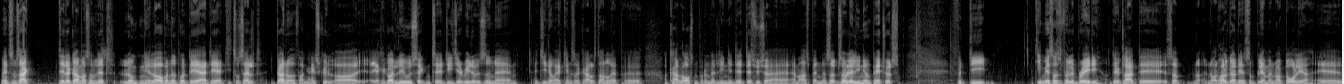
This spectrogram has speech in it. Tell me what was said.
men som sagt, det, der gør mig sådan lidt lunken eller op og ned på, det er det, at de trods alt gør noget for en gang skyld. Og jeg kan godt lide udsigten til DJ Reader ved siden af, af Gino Atkins og Carlos Dunlap øh, og Carl Lawson på den der linje. Det, det synes jeg er, er meget spændende. Så, så vil jeg lige nævne Patriots fordi de mister selvfølgelig Brady, og det er jo klart, det, så, når et hold gør det, så bliver man nok dårligere. Øh,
